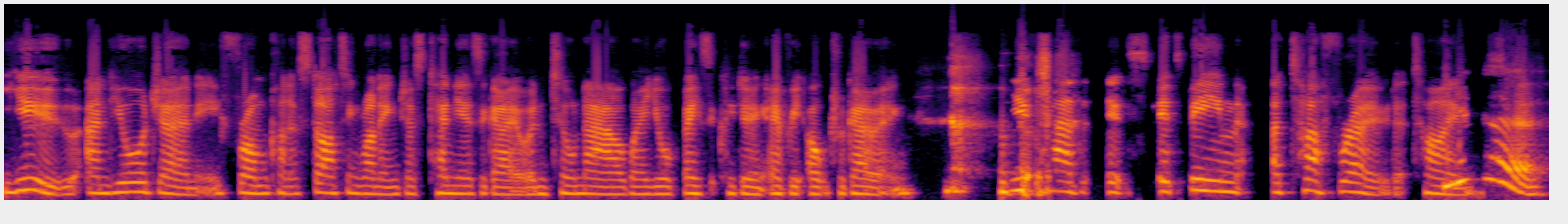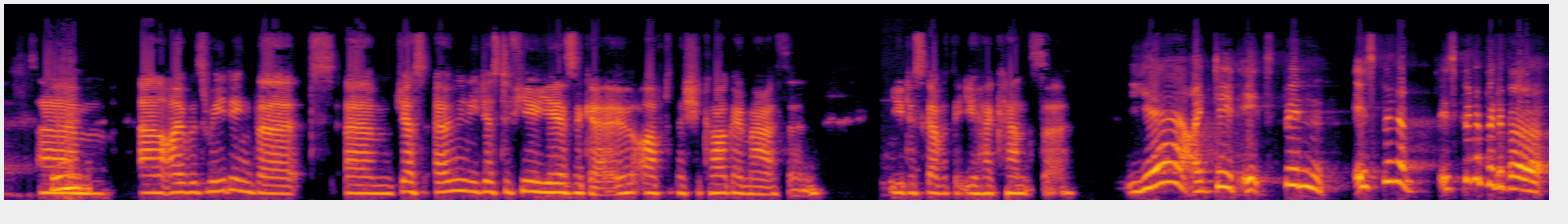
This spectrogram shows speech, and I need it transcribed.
you and your journey from kind of starting running just 10 years ago until now where you're basically doing every ultra going you've had it's it's been a tough road at times yeah. Um, and i was reading that um, just only just a few years ago after the chicago marathon you discovered that you had cancer yeah i did it's been it's been a it's been a bit of a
